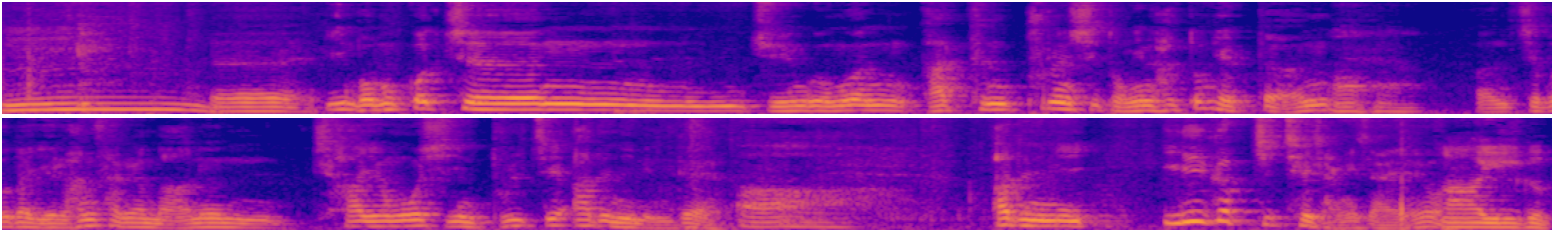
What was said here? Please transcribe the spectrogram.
음. 에, 이 몸꽃은 주인공은 같은 푸른 시 동인 활동했던 어허. 어, 저보다 11살이나 많은 차영호 시인 둘째 아드님인데 아, 아드님이 1급 지체 장애자예요. 아 1급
